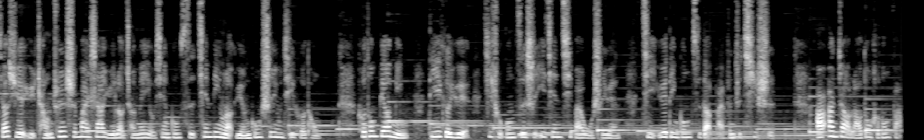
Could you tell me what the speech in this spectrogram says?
小雪与长春市麦莎娱乐传媒有限公司签订了员工试用期合同，合同标明第一个月基础工资是一千七百五十元，即约定工资的百分之七十。而按照劳动合同法，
